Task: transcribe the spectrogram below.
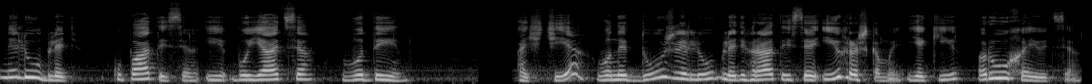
не люблять купатися і бояться води. А ще вони дуже люблять гратися іграшками, які рухаються.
